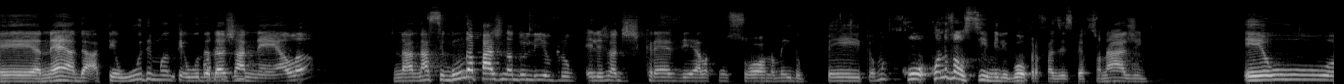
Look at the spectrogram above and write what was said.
é, né? Da Teuda e Manteuda da Janela. Na, na, segunda página do livro, ele já descreve ela com suor no meio do peito. É uma, quando o Valci me ligou para fazer esse personagem, eu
